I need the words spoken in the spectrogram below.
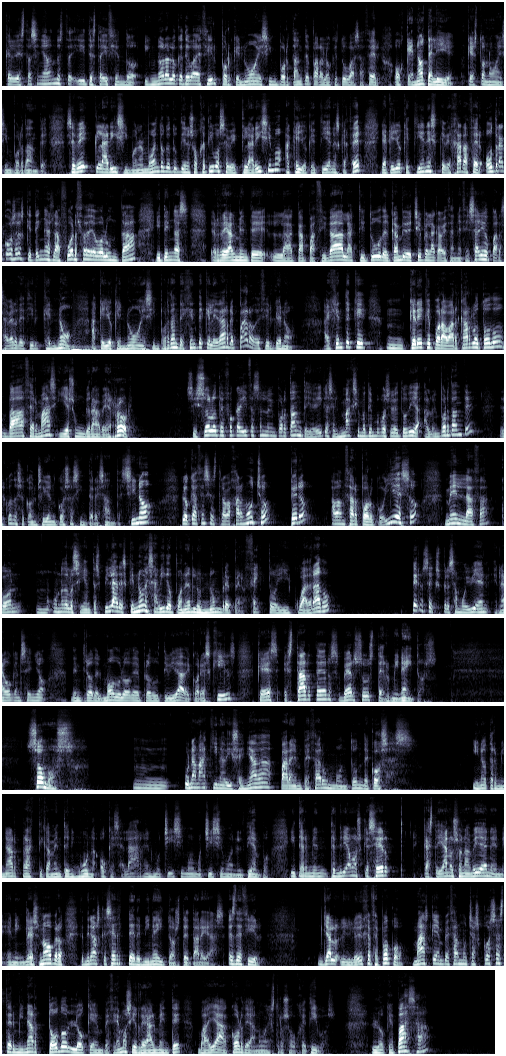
que le está señalando este, y te está diciendo, ignora lo que te va a decir porque no es importante para lo que tú vas a hacer, o que no te líe, que esto no es importante. Se ve clarísimo, en el momento que tú tienes objetivos, se ve clarísimo aquello que tienes que hacer y aquello que tienes que dejar hacer. Otra cosa es que tengas la fuerza de voluntad y tengas realmente la capacidad, la actitud, el cambio de chip en la cabeza necesario para saber decir que no, aquello que no es importante. Hay gente que le da reparo decir que no. Hay gente que mm, cree que por abarcarlo todo va a hacer más y es un grave error. Si solo te focalizas en lo importante y dedicas el máximo tiempo posible de tu día a lo importante, es cuando se consiguen cosas interesantes. Si no, lo que haces es trabajar mucho, pero avanzar poco. Y eso me enlaza con uno de los siguientes pilares, que no he sabido ponerle un nombre perfecto y cuadrado, pero se expresa muy bien en algo que enseño dentro del módulo de productividad de Core Skills, que es Starters versus Terminators. Somos mm, una máquina diseñada para empezar un montón de cosas y no terminar prácticamente ninguna, o que se alarguen muchísimo, muchísimo en el tiempo. Y tendríamos que ser, en castellano suena bien, en, inglés no, pero tendríamos que ser terminators de tareas. Es decir, ya lo dije hace poco, más que empezar muchas cosas, terminar todo lo que empecemos y realmente vaya acorde a nuestros objetivos. Lo que pasa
